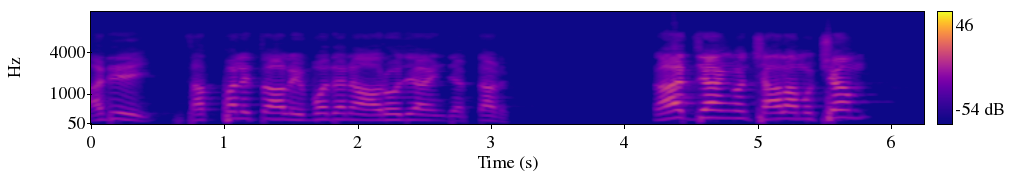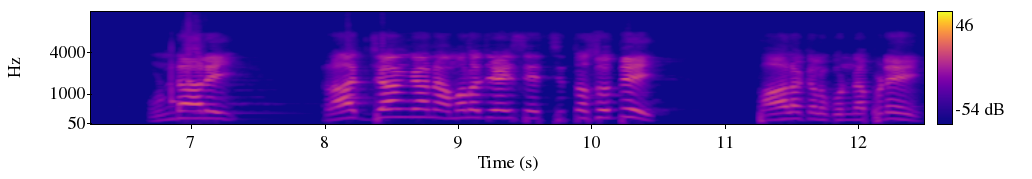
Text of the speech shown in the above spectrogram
అది సత్ఫలితాలు ఇవ్వదని ఆ రోజే ఆయన చెప్తాడు. రాజ్యాంగం చాలా ముఖ్యం. ఉండాలి. రాజ్యాంగాన్ని అమలు చేసే చిత్తశుద్ధి పాలకులకు ఉన్నప్పుడే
